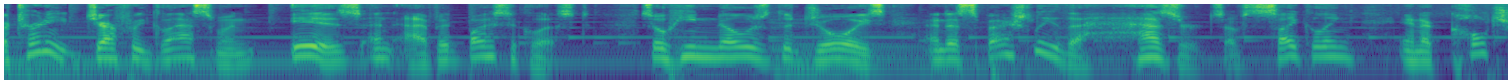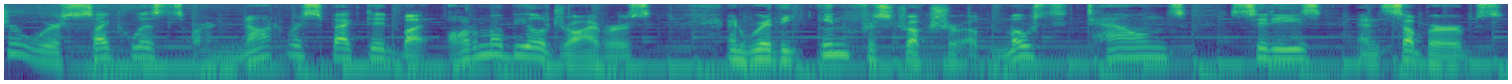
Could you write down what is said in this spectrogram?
Attorney Jeffrey Glassman is an avid bicyclist, so he knows the joys and especially the hazards of cycling in a culture where cyclists are not respected by automobile drivers and where the infrastructure of most towns, cities, and suburbs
